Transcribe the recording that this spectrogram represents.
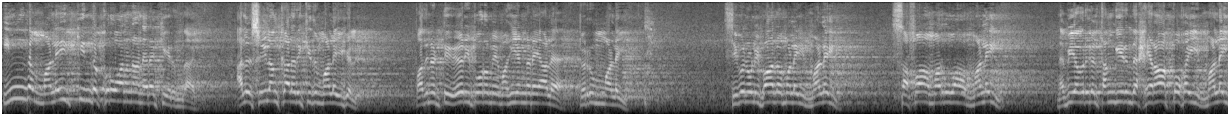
இந்த மலைக்கு இந்த குருவான நான் இறக்கி இருந்தாய் அல்லது ஸ்ரீலங்காவில் இருக்குது மலைகள். பதினெட்டு ஏறி போகிறோமே மகியங்கடையால பெரும் மலை. சிவனொளி பாதமலை மலை. சஃபா மருவா மலை. நபி அவர்கள் தங்கியிருந்த ஹெரா குகை மலை.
